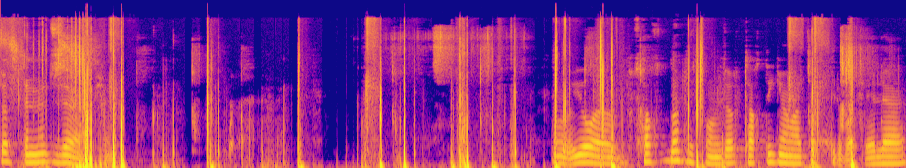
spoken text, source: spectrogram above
dört tane. Ya taxtadan heç olmayacaq. Taxtı yanacaq bir baş elə.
